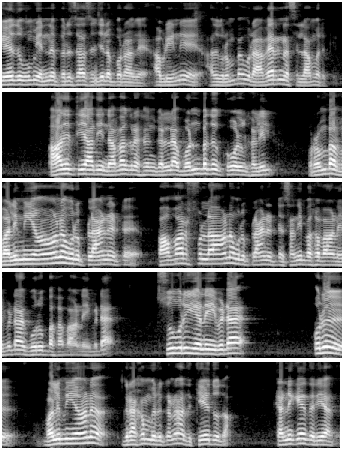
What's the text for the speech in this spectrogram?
கேதுவும் என்ன பெருசாக செஞ்சிட போகிறாங்க அப்படின்னு அதுக்கு ரொம்ப ஒரு அவேர்னஸ் இல்லாமல் இருக்குது ஆதித்யாதி நவகிரகங்களில் ஒன்பது கோள்களில் ரொம்ப வலிமையான ஒரு பிளானட்டு பவர்ஃபுல்லான ஒரு பிளானட்டு சனி பகவானை விட குரு பகவானை விட சூரியனை விட ஒரு வலிமையான கிரகம் இருக்குன்னா அது கேது தான் கண்ணுக்கே தெரியாது.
